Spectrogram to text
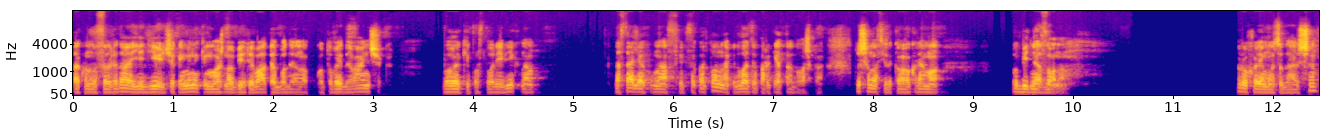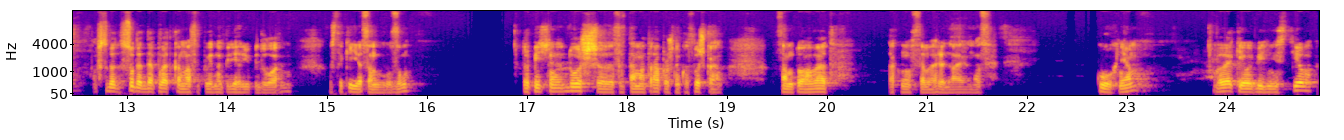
Так воно виглядає. Є діючі камін, які можна обігрівати будинок, кутовий диванчик, великі просторі вікна. На стелях у нас гіпсокартон, на підлозі паркетна дошка. Тут ще у нас є така окрема обідня зона. Рухаємося далі. Всюди, де плитка у нас відповідно підігрів підлоги. Ось такий є санвузол. Тропічний душ, е, система трапочнику, сушка, сам туалет. Так воно все виглядає у нас. Кухня, великий обідній стіл.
